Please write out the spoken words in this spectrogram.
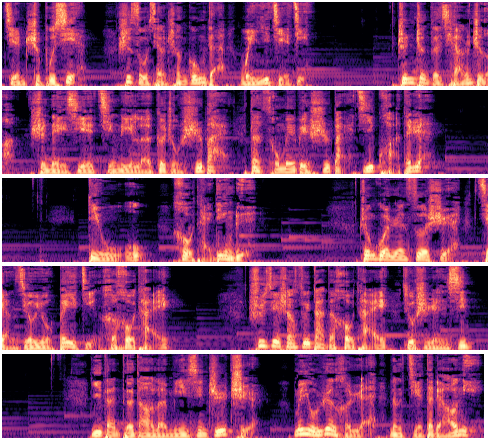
坚持不懈，是走向成功的唯一捷径。真正的强者是那些经历了各种失败，但从没被失败击垮的人。第五，后台定律。中国人做事讲究有背景和后台，世界上最大的后台就是人心。一旦得到了民心支持，没有任何人能劫得了你。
